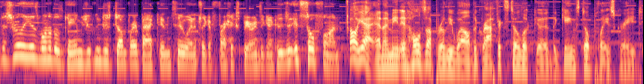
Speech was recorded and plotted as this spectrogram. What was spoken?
this really is one of those games you can just jump right back into, and it's like a fresh experience again because it's so fun. Oh yeah, and I mean it holds up really well. The graphics still look good. The game still plays great.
